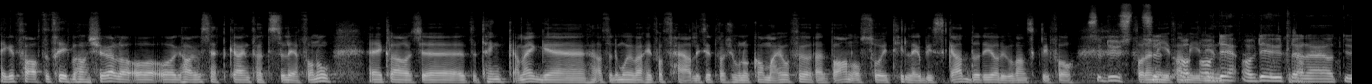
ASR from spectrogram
jeg er far til tre barn sjøl, og, og, jeg har jo sett hva en fødsel er for noe. Jeg klarer ikke å tenke meg eh, altså Det må jo være en helt forferdelig situasjon å komme i og føde et barn, og så i tillegg bli skadd. og Det gjør det jo vanskelig for, du, for den nye familien. Av det, av det utleder jeg at du,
